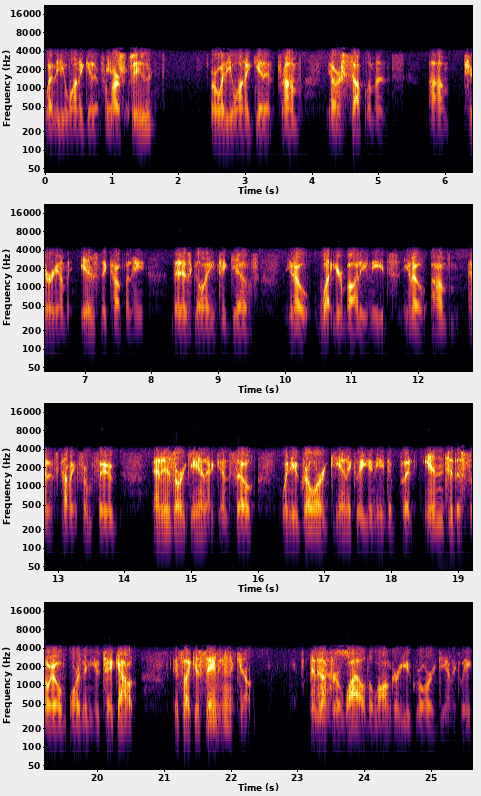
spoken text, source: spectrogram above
whether you want to get it from our food or whether you want to get it from our supplements, um, Purium is the company that is going to give, you know, what your body needs, you know, um, and it's coming from food, and it is organic. And so, when you grow organically, you need to put into the soil more than you take out. It's like a savings Mhm. account. And Yes. after a while, the longer you grow organically,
